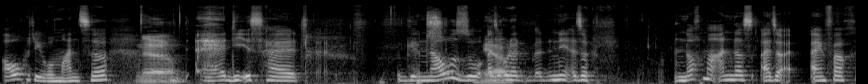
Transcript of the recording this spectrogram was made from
auch die Romanze, ja. äh, die ist halt genauso, ja. also oder nee, also nochmal anders, also einfach,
